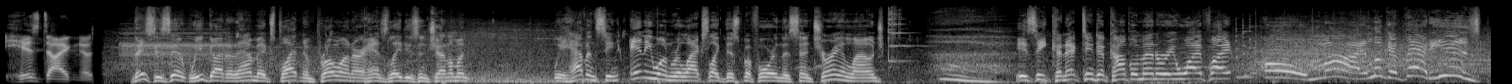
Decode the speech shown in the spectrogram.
his diagnosis. This is it. We've got an Amex Platinum Pro on our hands, ladies and gentlemen. We haven't seen anyone relax like this before in the Centurion Lounge. Is he connecting to complimentary Wi Fi? Oh my, look at that, he is!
